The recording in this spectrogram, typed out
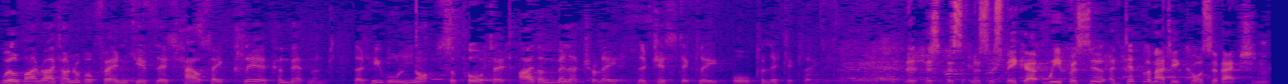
Will my right honourable friend give this House a clear commitment that he will not support it either militarily, logistically or politically? Mr. Speaker, we pursue a diplomatic course of action,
